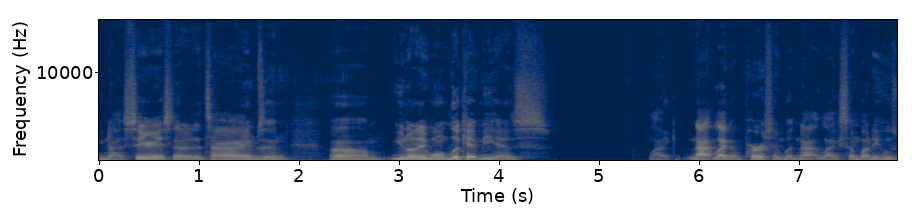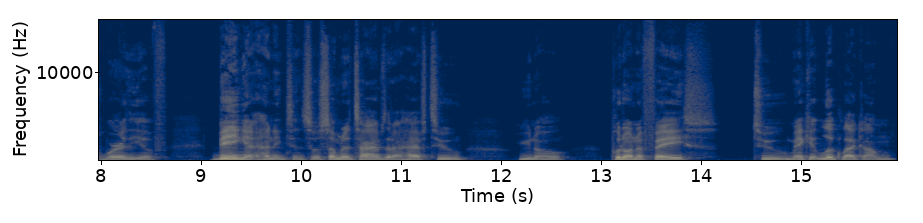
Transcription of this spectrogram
you're not serious none of the times, and um, you know, they won't look at me as like not like a person, but not like somebody who's worthy of being at Huntington. So some of the times that I have to, you know, put on a face to make it look like I'm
